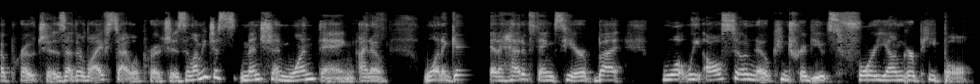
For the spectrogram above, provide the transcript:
approaches, other lifestyle approaches. And let me just mention one thing. I don't want to get ahead of things here. But what we also know contributes for younger people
